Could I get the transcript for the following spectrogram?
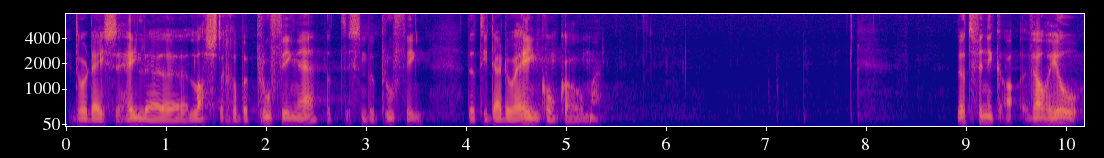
door deze hele lastige beproeving, hè, dat is een beproeving, dat hij daar doorheen kon komen. Dat vind ik wel heel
